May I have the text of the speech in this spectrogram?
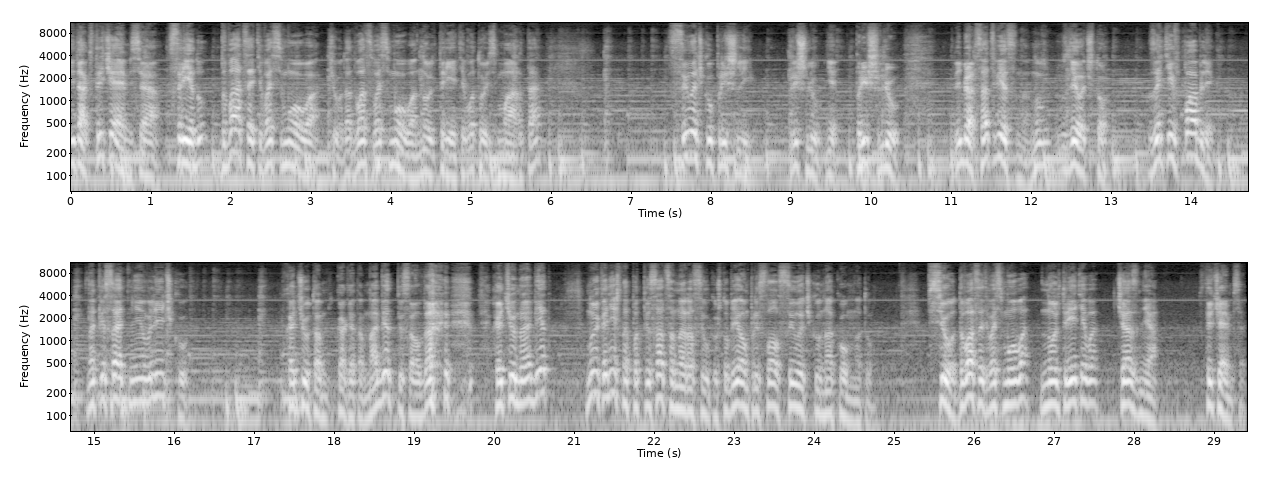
Итак, встречаемся в среду, 28 чего-то, 28.03, то есть марта. Ссылочку пришли. Пришлю, нет, пришлю. Ребят, соответственно, ну сделать что? Зайти в паблик, написать мне в личку, хочу там, как я там, на обед писал, да? хочу на обед. Ну и, конечно, подписаться на рассылку, чтобы я вам прислал ссылочку на комнату. Все, 28.03, час дня. Встречаемся.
